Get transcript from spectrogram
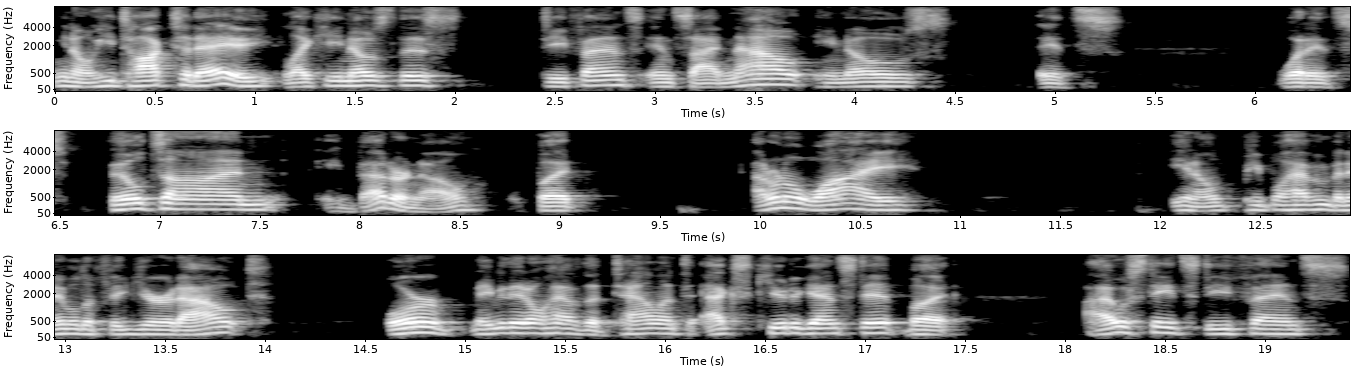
you know, he talked today like he knows this defense inside and out. He knows it's what it's built on. He better know, but I don't know why. You know, people haven't been able to figure it out, or maybe they don't have the talent to execute against it. But Iowa State's defense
